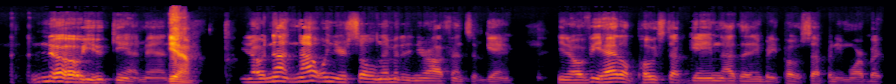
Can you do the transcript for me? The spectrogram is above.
no, you can't, man. Yeah. You know, not not when you're so limited in your offensive game. You know, if he had a post up game, not that anybody posts up anymore, but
